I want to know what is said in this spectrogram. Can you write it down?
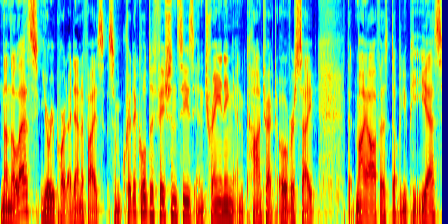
Nonetheless, your report identifies some critical deficiencies in training and contract oversight that my office, WPES,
